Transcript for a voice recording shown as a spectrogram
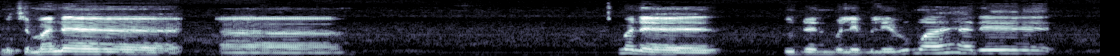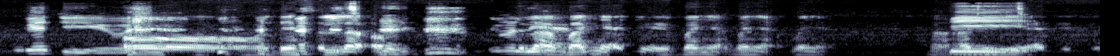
Macam mana uh, macam mana student boleh beli rumah ada gaji? Oh, there's a lot of lah, banyak je, banyak banyak banyak. Ha, ada je, ada je.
